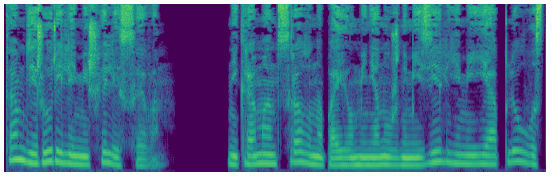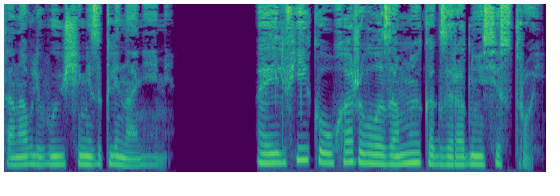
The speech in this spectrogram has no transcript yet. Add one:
Там дежурили Мишель и Севан. Некромант сразу напоил меня нужными зельями и оплел восстанавливающими заклинаниями. А эльфийка ухаживала за мной как за родной сестрой.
